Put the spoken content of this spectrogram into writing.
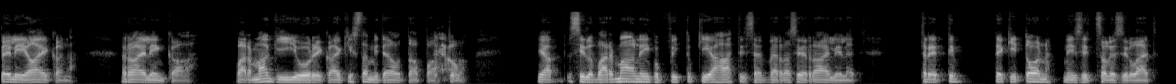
peli aikana Railinkaa. Varmaankin juuri kaikista, mitä on tapahtunut. Joo. Ja sillä varmaan niin kuin vittu kiehahti sen verran siinä Railille, että Tretti teki ton, niin sitten se oli sillä että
